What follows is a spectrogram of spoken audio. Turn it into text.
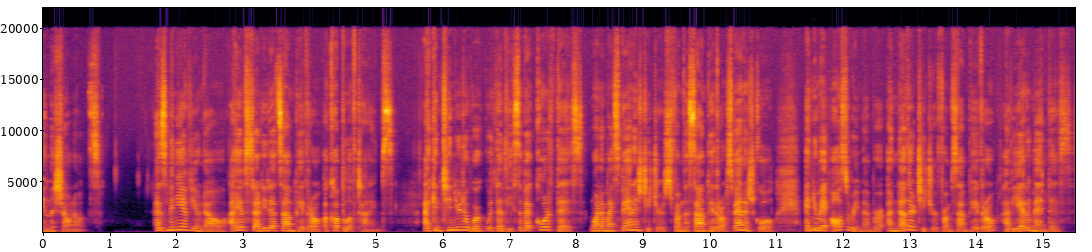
in the show notes. As many of you know, I have studied at San Pedro a couple of times. I continue to work with Elizabeth Cortes, one of my Spanish teachers from the San Pedro Spanish School, and you may also remember another teacher from San Pedro, Javier Mendez.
